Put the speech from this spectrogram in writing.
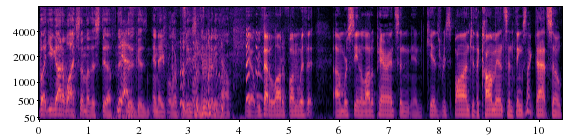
But you got to watch some of the stuff that Yes. Luke and April are producing and putting out. yeah, we've had a lot of fun with it. Um, we're seeing a lot of parents and, and kids respond to the comments and things like that. So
